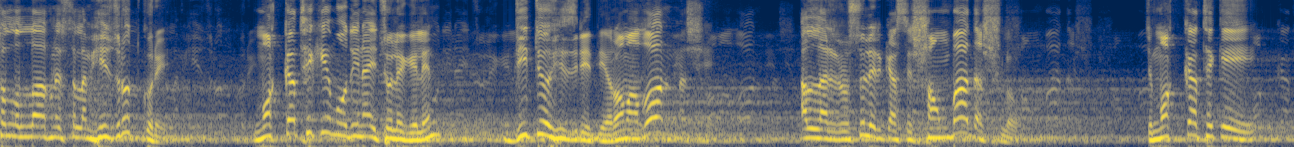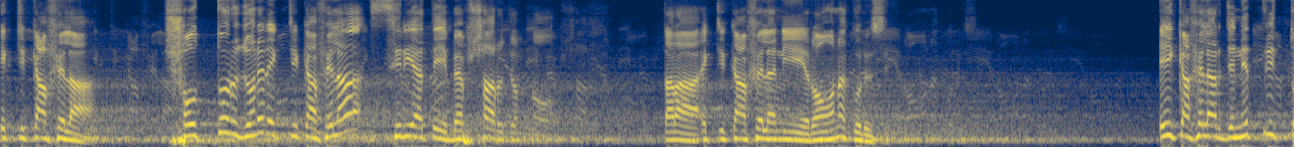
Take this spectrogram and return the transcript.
সাল্লাম হিজরত করে মক্কা থেকে মদিনায় চলে গেলেন, দ্বিতীয় হিজরিতে, রমাদন মাসে, আল্লাহর রসুলের কাছে সংবাদ আসলো যে মক্কা থেকে একটি কাফেলা, সত্তর জনের একটি কাফেলা সিরিয়াতে ব্যবসার জন্য তারা একটি কাফেলা নিয়ে রওনা করেছে। এই কাফেলার যে নেতৃত্ব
